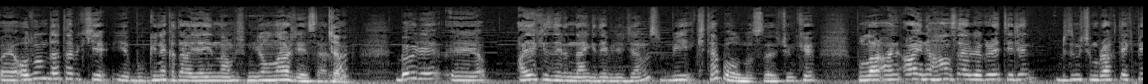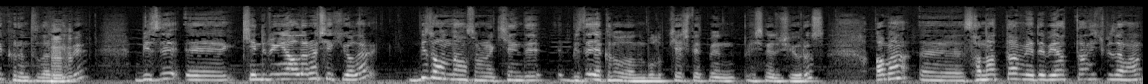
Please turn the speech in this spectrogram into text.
E, onun da tabii ki bugüne kadar yayınlanmış milyonlarca eser Tabii. var. Böyle e, ayak izlerinden gidebileceğimiz bir kitap olması. Çünkü bunlar aynı, aynı Hansel ve Gretel'in bizim için bıraktığı ekmek kırıntıları gibi. Bizi e, kendi dünyalarına çekiyorlar. Biz ondan sonra kendi bize yakın olanı bulup keşfetmenin peşine düşüyoruz. Ama e, sanattan ve edebiyattan hiçbir zaman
